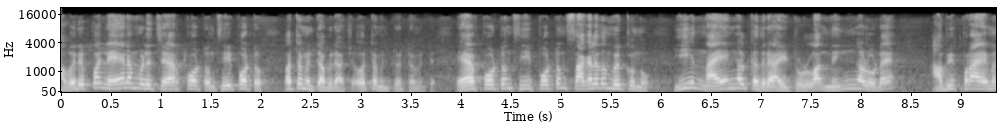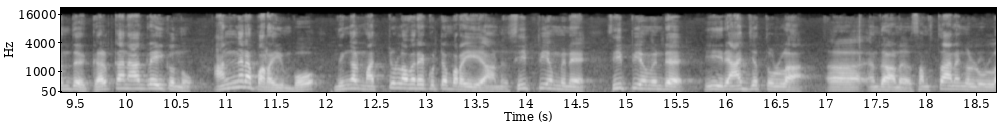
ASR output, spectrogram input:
അവരിപ്പോൾ ലേലം വിളിച്ച് എയർപോർട്ടും സീപോർട്ടും ഒറ്റ മിനിറ്റ് അഭിലാഷ് ഒറ്റ മിനിറ്റ് ഒറ്റ മിനിറ്റ്. എയർപോർട്ടും സീപോർട്ടും സകലതും വെക്കുന്നു ഈ നയങ്ങൾക്കെതിരായിട്ടുള്ള നിങ്ങളുടെ അഭിപ്രായം എന്ത് കേൾക്കാൻ ആഗ്രഹിക്കുന്നു. അങ്ങനെ പറയുമ്പോൾ നിങ്ങൾ മറ്റുള്ളവരെ കുറ്റം പറയുകയാണ്. സി പി എമ്മിനെ സി പി എമ്മിന്റെ ഈ രാജ്യത്തുള്ള എന്താണ് സംസ്ഥാനങ്ങളിലുള്ള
